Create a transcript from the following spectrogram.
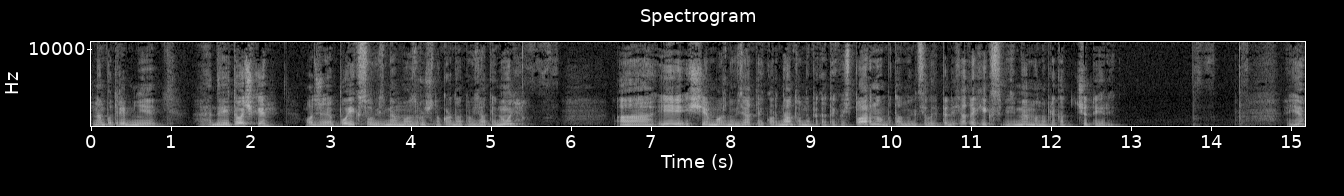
Нам потрібні е, дві точки. Отже, по х візьмемо зручну координату взяти 0. А, і ще можна взяти координату, наприклад, якусь парну, бо там 0,5х візьмемо, наприклад, 4. Є?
